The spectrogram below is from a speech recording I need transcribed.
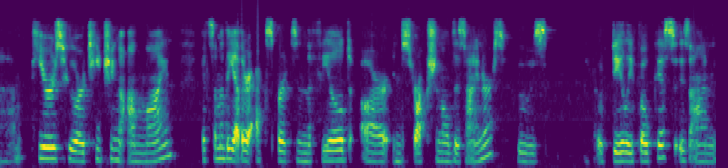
um, peers who are teaching online, but some of the other experts in the field are instructional designers whose you know, daily focus is on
